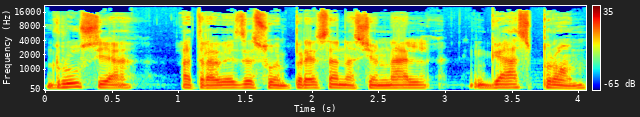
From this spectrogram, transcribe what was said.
Rusia, a través de su empresa nacional Gazprom,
